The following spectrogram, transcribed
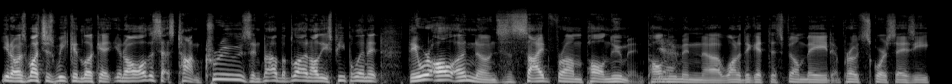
you know, as much as we could look at, you know, all this has Tom Cruise and blah blah blah and all these people in it, they were all unknowns aside from Paul Newman. Paul Yeah. Newman uh, wanted to get this film made, approached Scorsese.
